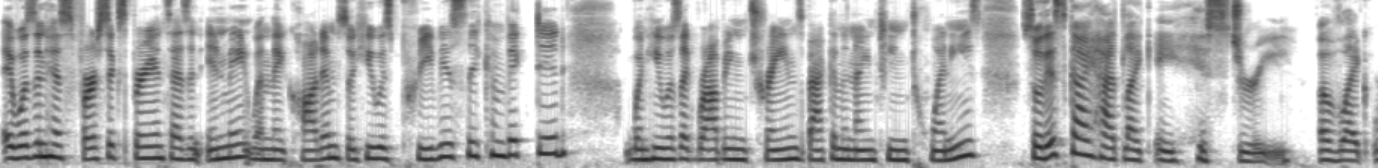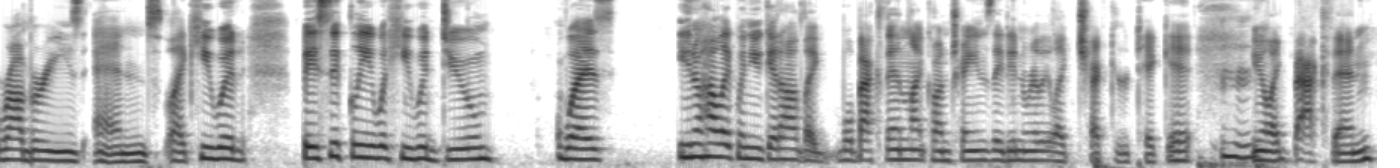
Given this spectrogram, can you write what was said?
it wasn't his first experience as an inmate when they caught him. So he was previously convicted when he was like robbing trains back in the 1920s. So this guy had like a history of like robberies and like he would basically what he would do was you know how like when you get on like well back then like on trains they didn't really like check your ticket mm-hmm. you know like back then.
